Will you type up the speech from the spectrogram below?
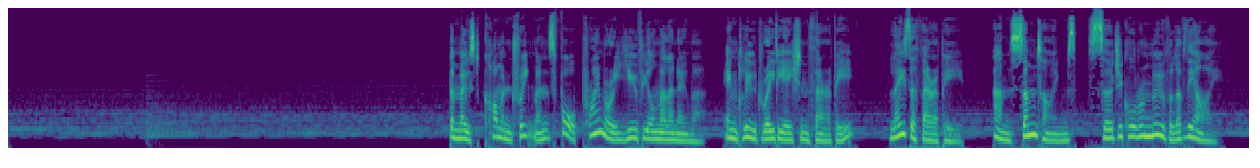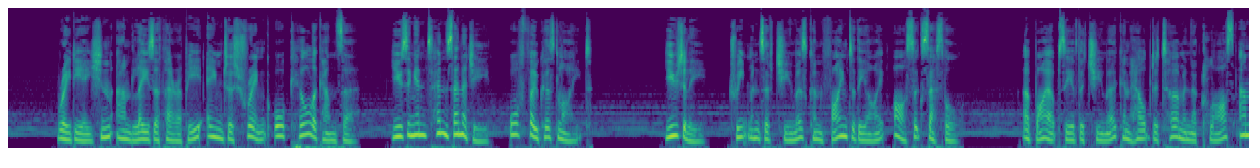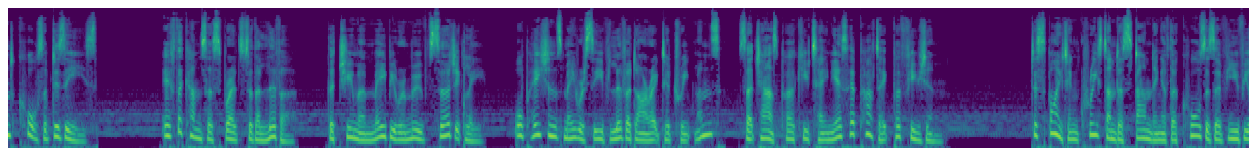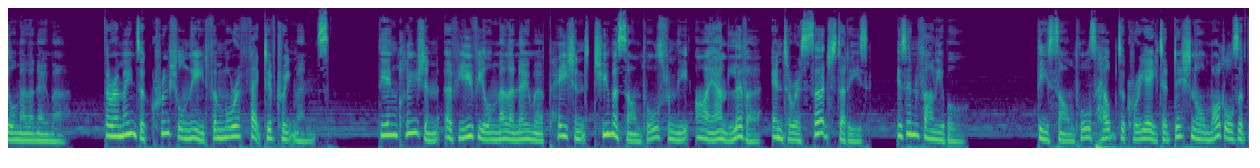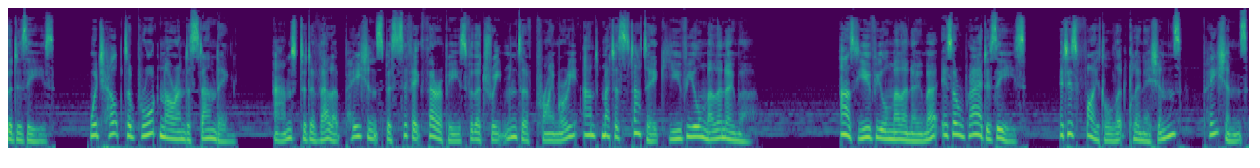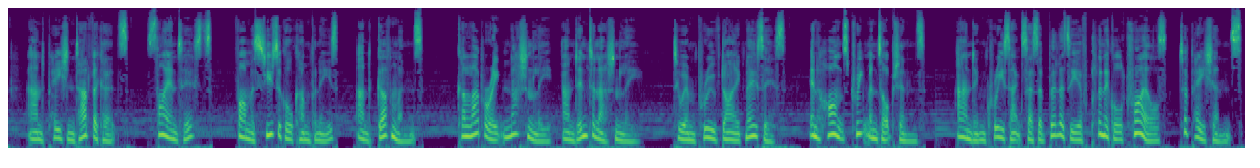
The most common treatments for primary uveal melanoma include radiation therapy, laser therapy, and sometimes surgical removal of the eye. Radiation and laser therapy aim to shrink or kill the cancer using intense energy or focused light. Usually, treatments of tumours confined to the eye are successful. A biopsy of the tumour can help determine the class and course of disease. If the cancer spreads to the liver, the tumour may be removed surgically, or patients may receive liver directed treatments such as percutaneous hepatic perfusion despite increased understanding of the causes of uveal melanoma. There remains a crucial need for more effective treatments. The inclusion of uveal melanoma patient tumour samples from the eye and liver into research studies is invaluable. These samples help to create additional models of the disease, which help to broaden our understanding and to develop patient specific therapies for the treatment of primary and metastatic uveal melanoma. As uveal melanoma is a rare disease, it is vital that clinicians, patients, and patient advocates, scientists, pharmaceutical companies, and governments collaborate nationally and internationally to improve diagnosis, enhance treatment options, and increase accessibility of clinical trials to patients.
